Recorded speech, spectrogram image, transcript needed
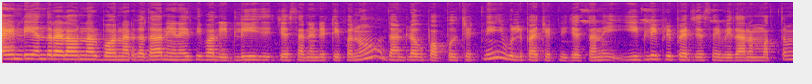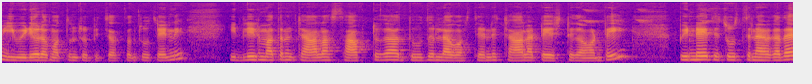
హాయ్ అండి అందరు ఎలా ఉన్నారు? బాగున్నారు కదా? నేనైతే ఇవాళ ఇడ్లీ చేశానండి టిఫను. దాంట్లో పప్పుల చట్నీ ఉల్లిపాయ చట్నీ చేస్తాను ఇడ్లీ ప్రిపేర్ చేసే విధానం మొత్తం ఈ వీడియోలో మొత్తం చూపించేస్తాను. చూసేయండి. ఇడ్లీలు మాత్రం చాలా సాఫ్ట్గా దూదుల్లాగా వస్తాయండి. చాలా టేస్ట్గా ఉంటాయి. పిండి అయితే చూస్తున్నారు కదా?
